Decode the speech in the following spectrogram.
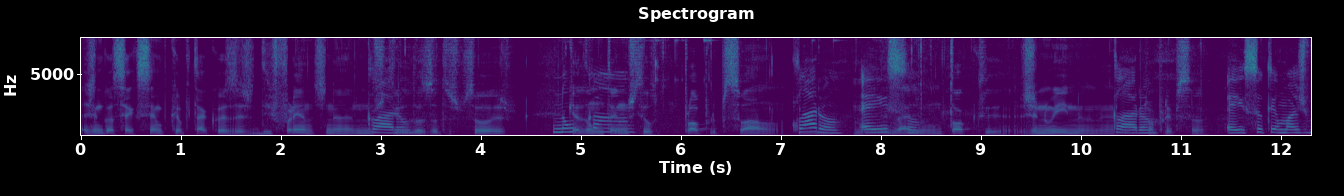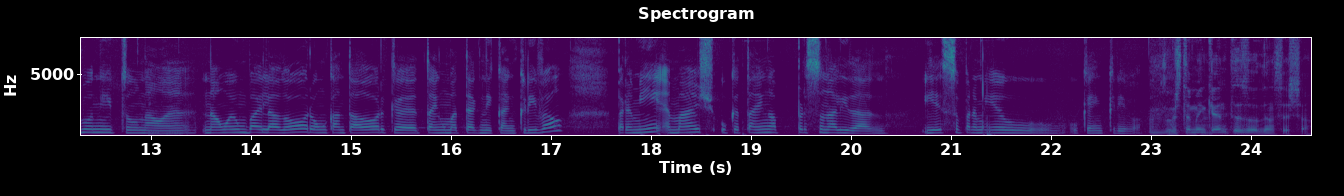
a gente consegue sempre captar coisas diferentes na- no Claro. estilo das outras pessoas. Nunca- Cada um tem um estilo próprio pessoal. Claro, é isso. Dá-lhe um toque genuíno né, Claro. própria pessoa. É isso que é mais bonito, não é? Não é um bailador ou um cantador que tem uma técnica incrível. Para mim é mais o que tem a personalidade. E isso para mim é o, o que é incrível. Mas também cantas ou danças só?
